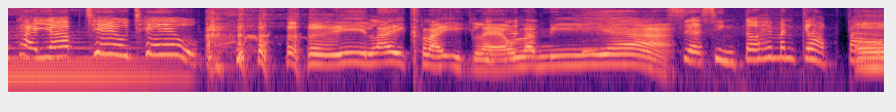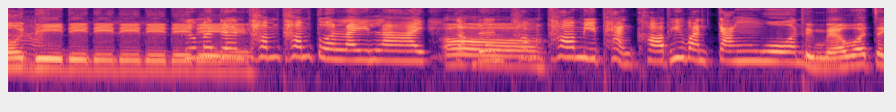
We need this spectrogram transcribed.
บขยับขยับชิวชิว เฮ้ยไล่ใครอีกแล้วล่ะเนี่ย เสือสิงโตให้มันกลับป่าโอ้ดีดีดีดีดีดีคือมันเดินทำทำตัวลายลายๆกับอ๋อเดินทำทำมีแผงคอพี่วันกังวล ถึงแม้ว่าจะ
